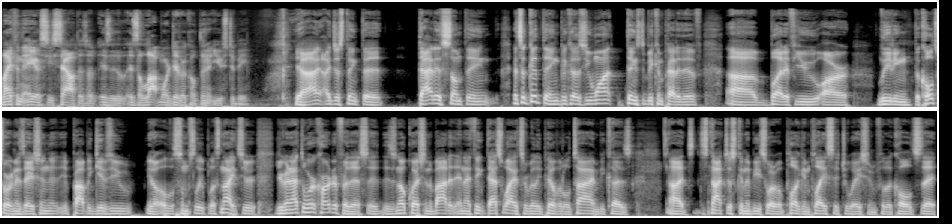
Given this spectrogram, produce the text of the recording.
life in the AFC South is a is a, is a lot more difficult than it used to be. Yeah, I, I just think that that is something. It's a good thing because you want things to be competitive. Uh, but if you are leading the Colts organization, it, it probably gives you you know some sleepless nights. You're you're gonna have to work harder for this. It, there's no question about it. And I think that's why it's a really pivotal time because. Uh, it's, it's not just going to be sort of a plug and play situation for the Colts. They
